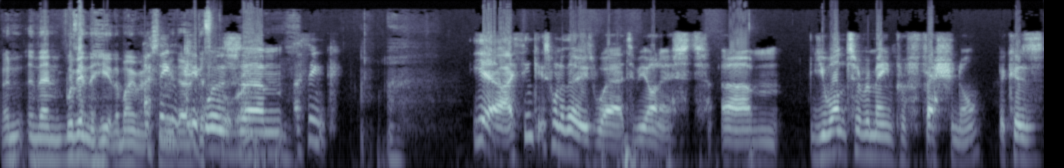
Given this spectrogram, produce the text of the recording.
And and then within the heat of the moment, I think it was. Right? Um, I think, yeah, I think it's one of those where, to be honest, um, you want to remain professional because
